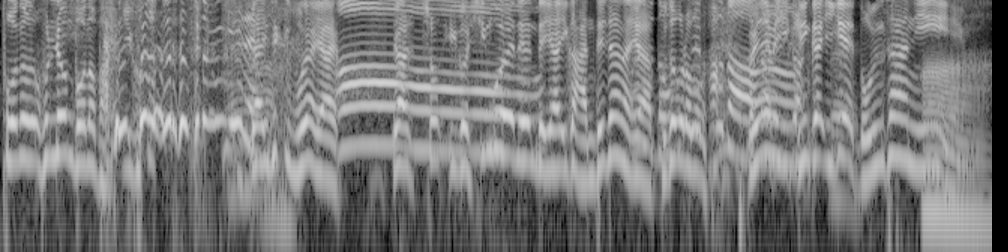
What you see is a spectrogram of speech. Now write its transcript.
번호 훈련 번호 바뀌고 구석으로 숨기래. 야이 새끼 뭐야? 야 어. 야, 저 이거 신고해야 되는데 야 이거 안 되잖아. 야 아, 구석으로. 왜냐면 이- 그러니까 이게 네. 논산이 아.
